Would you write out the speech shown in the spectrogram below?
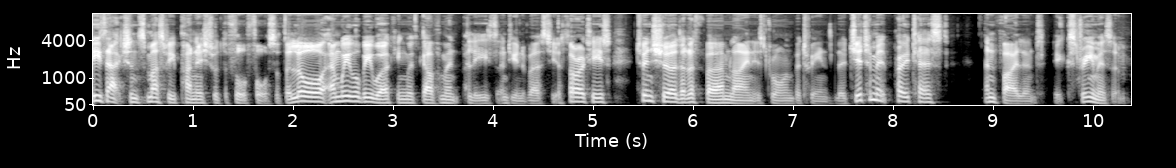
These actions must be punished with the full force of the law, and we will be working with government, police, and university authorities to ensure that a firm line is drawn between legitimate protest and violent extremism.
